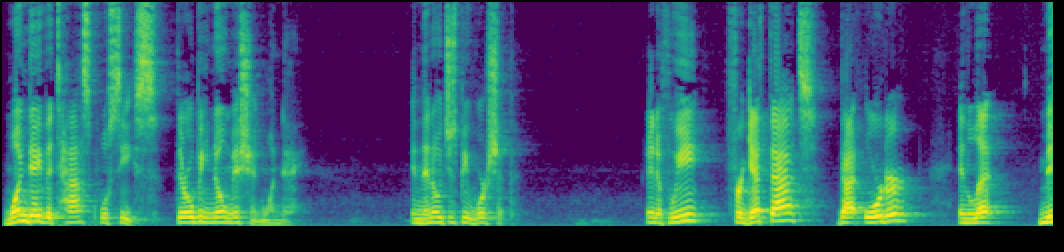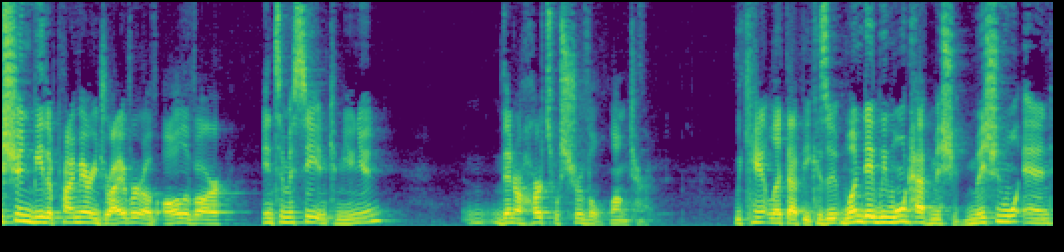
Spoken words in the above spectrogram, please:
One day the task will cease. There will be no mission one day. And then it'll just be worship. And if we forget that, that order, and let mission be the primary driver of all of our intimacy and communion, then our hearts will shrivel long term. We can't let that be because one day we won't have mission. Mission will end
